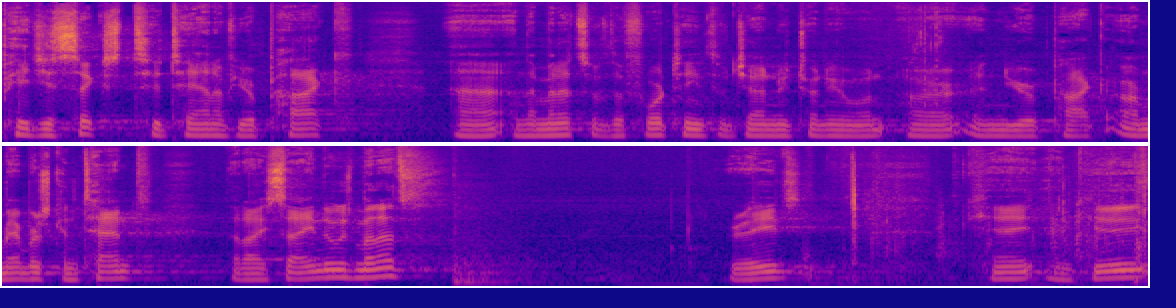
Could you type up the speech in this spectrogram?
pages 6 to 10 of your pack. Uh, and the minutes of the 14th of January 2021 are in your pack. Are members content that I sign those minutes? Great. Okay, thank you.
